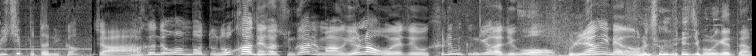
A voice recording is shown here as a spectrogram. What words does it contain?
미치겠다니까? 자 근데 오늘 뭐 또 녹화 내가 중간에 막 연락 오가지고 흐름이 끊겨가지고 분량이 내가 어느 정도 되는지 모르겠다.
